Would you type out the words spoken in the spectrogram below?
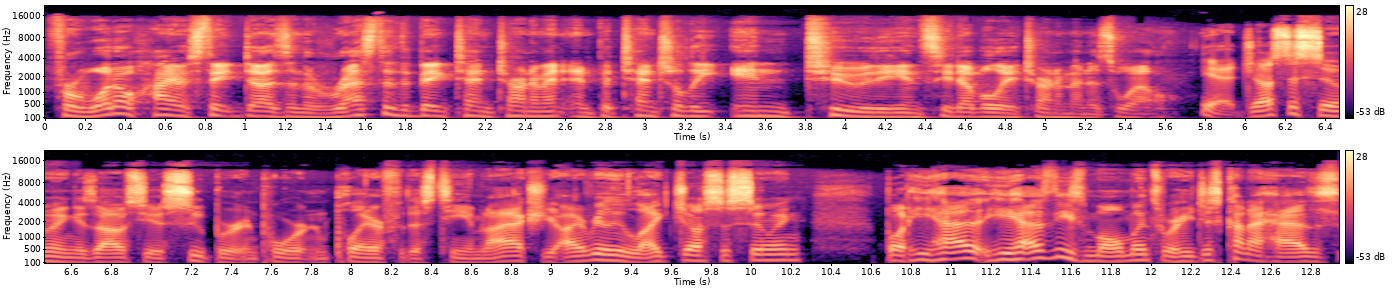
for what Ohio State does in the rest of the Big Ten tournament and potentially into the NCAA tournament as well? Yeah, Justice Sueing is obviously a super important player for this team, and I actually I really like Justice Sueing but he has he has these moments where he just kind of has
